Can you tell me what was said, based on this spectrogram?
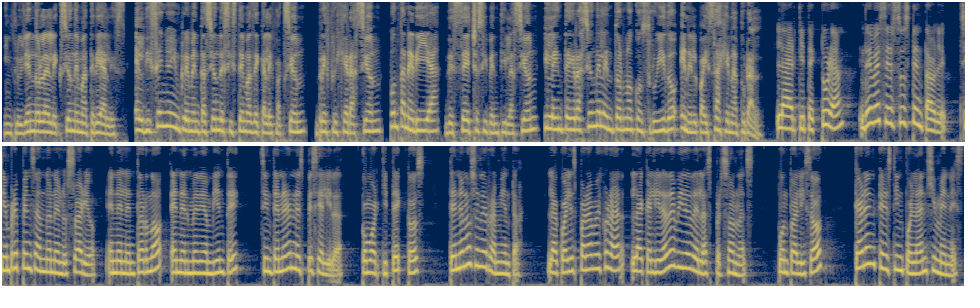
incluyendo la elección de materiales, el diseño e implementación de sistemas de calefacción, refrigeración, fontanería, desechos y ventilación y la integración del entorno construido en el paisaje natural. La arquitectura debe ser sustentable, siempre pensando en el usuario, en el entorno, en el medio ambiente, sin tener una especialidad. Como arquitectos, tenemos una herramienta, la cual es para mejorar la calidad de vida de las personas, puntualizó Karen Kerstin Polán Jiménez,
